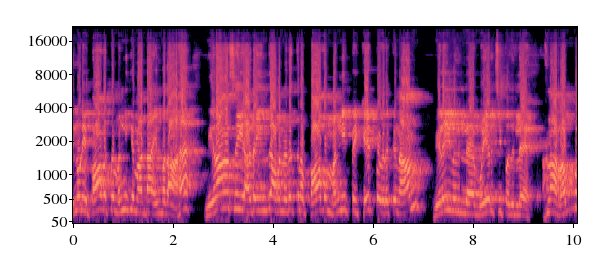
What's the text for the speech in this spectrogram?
என்னுடைய பாவத்தை மன்னிக்க மாட்டான் என்பதாக நிராசை அடைந்து அவனிடத்துல பாவம் மன்னிப்பை கேட்பதற்கு நாம் விளைவதில்லை முயற்சிப்பதில்லை. ஆனா ரப்பு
